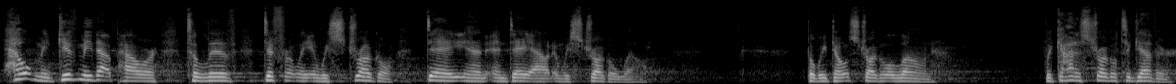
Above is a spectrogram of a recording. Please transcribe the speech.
Help me. Give me that power to live differently. And we struggle day in and day out, and we struggle well. But we don't struggle alone. We got to struggle together.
